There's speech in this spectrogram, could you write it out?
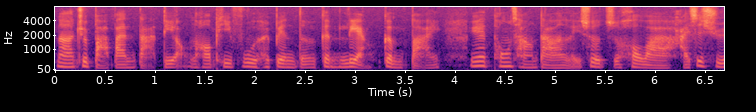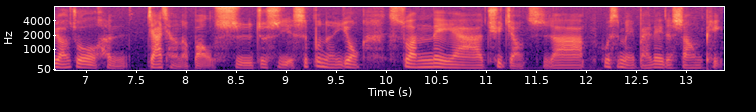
那去把斑打掉，然后皮肤会变得更亮、更白。因为通常打完镭射之后啊，还是需要做很加强的保湿，就是也是不能用酸类啊、去角质啊，或是美白类的商品。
